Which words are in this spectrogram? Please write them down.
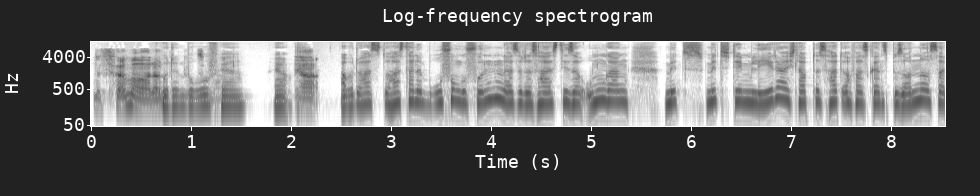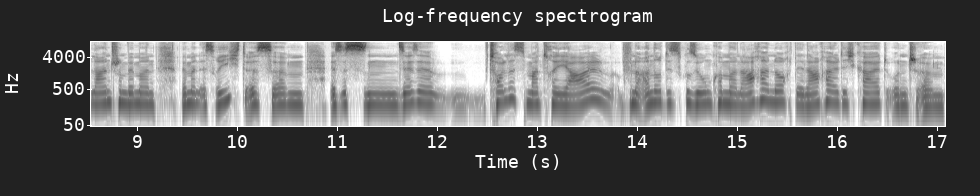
eine Firma oder oder einen Beruf, ja. Ja. ja, Aber du hast, du hast deine Berufung gefunden. Also das heißt, dieser Umgang mit, mit dem Leder, ich glaube, das hat auch was ganz Besonderes, allein schon, wenn man, wenn man es riecht. Es, ähm, es ist ein sehr, sehr tolles Material. Für eine andere Diskussion kommen wir nachher noch, der Nachhaltigkeit und ähm,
